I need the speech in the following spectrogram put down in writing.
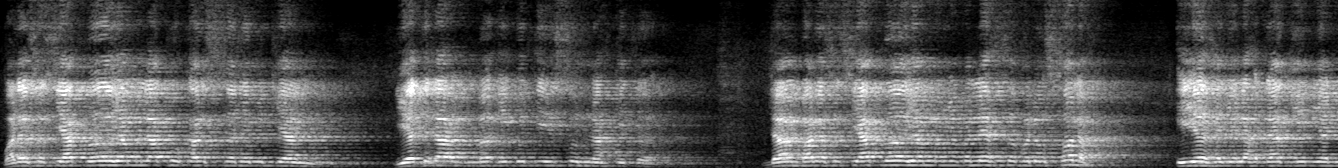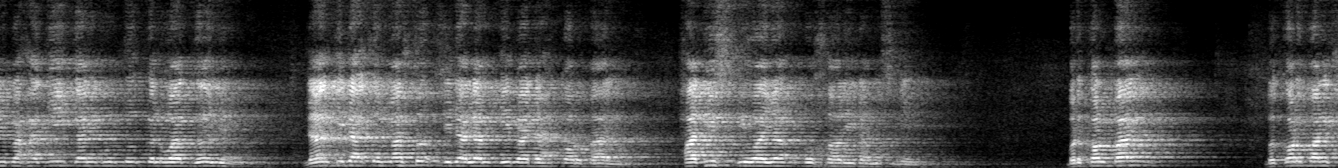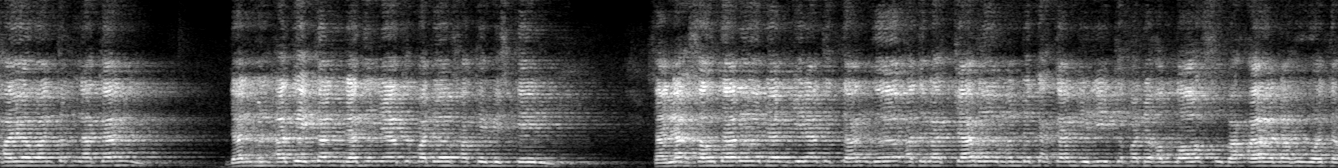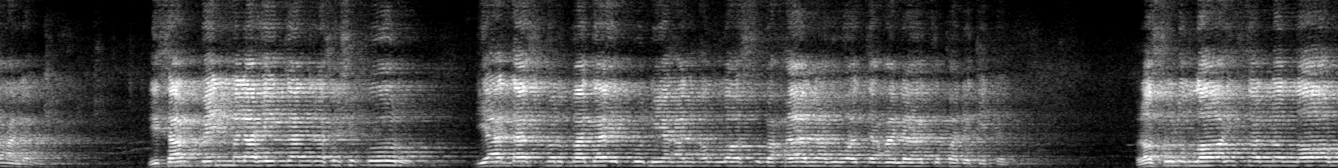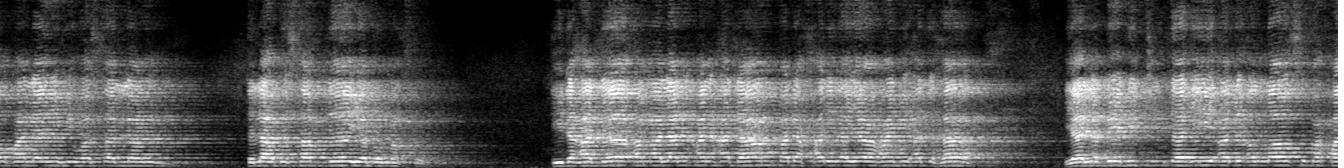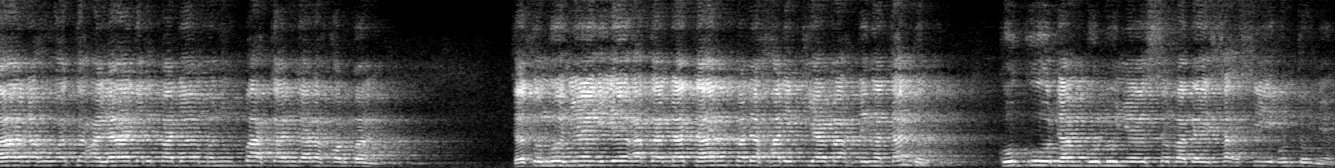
Pada sesiapa yang melakukan sedemikian dia telah mengikuti sunnah kita. Dan pada sesiapa yang menyembelih sebelum salat ia hanyalah daging yang dibahagikan untuk keluarganya dan tidak termasuk di dalam ibadah korban. Hadis riwayat Bukhari dan Muslim. Berkorban berkorban hayawan ternakan dan menagihkan dagingnya kepada fakir miskin. Sanak saudara dan jiran tetangga adalah cara mendekatkan diri kepada Allah Subhanahu wa taala. Di samping melahirkan rasa syukur di atas berbagai kurniaan Allah Subhanahu wa taala kepada kita Rasulullah sallallahu alaihi wasallam telah bersabda yang bermaksud tidak ada amalan an Adam pada hari raya Aidil Adha yang lebih dicintai oleh Allah Subhanahu wa taala daripada menumpahkan darah korban. Sesungguhnya ia akan datang pada hari kiamat dengan tanduk kuku dan bulunya sebagai saksi untuknya.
